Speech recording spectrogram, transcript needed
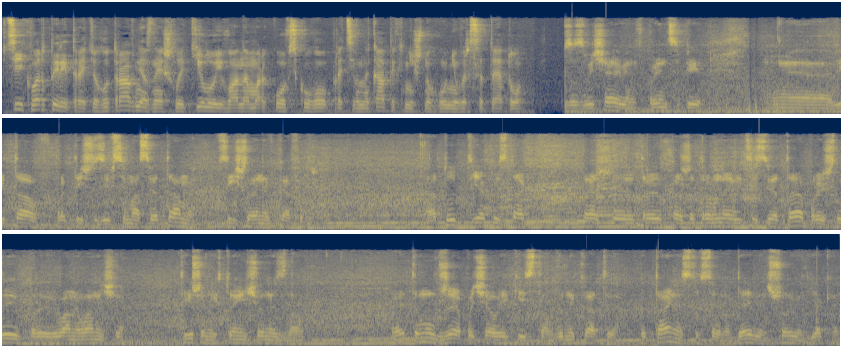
В цій квартирі 3 травня знайшли тіло Івана Марковського, працівника технічного університету. Зазвичай він, в принципі, е, вітав практично зі всіма святами всіх членів кафедри. А тут якось так перші- тр- першотравневі ці свята пройшли про Івана Івановича тиша, ніхто нічого не знав. Тому вже почали якісь там виникати питання стосовно де він, що він, як він.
